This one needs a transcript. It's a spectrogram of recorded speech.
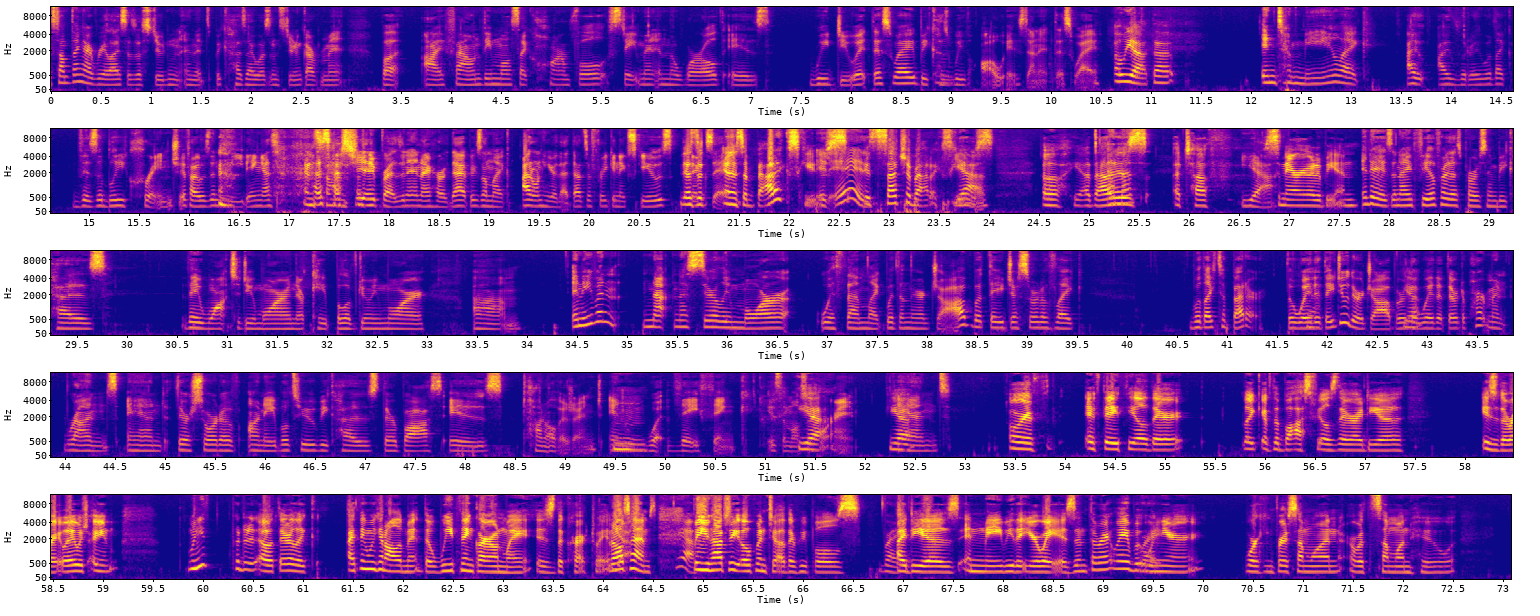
something I realized as a student and it's because I was in student government, but I found the most like harmful statement in the world is we do it this way because mm. we've always done it this way. oh yeah that And to me like I I literally would like visibly cringe if I was in a meeting as as SGA president and I heard that because I'm like I don't hear that. That's a freaking excuse. that's Fix a, it. and it's a bad excuse It is. it's such a bad excuse Yeah. oh yeah that And is a tough Yeah. scenario to be in It is, and I feel for this person because they want to do more and they're capable of doing more, um, and even not necessarily more with them like within their job, but they just sort of like would like to better the way Yeah. that they do their job or Yeah. the way that their department runs, and they're sort of unable to because their boss is tunnel visioned in what they think is the most Mm-hmm. Yeah. important. Yeah. and or if if they feel they're like if the boss feels their idea is the right way which i mean when you put it out there like i think we can all admit that we think our own way is the correct way at all times Yeah. but you have to be open to other people's Right. ideas and maybe that your way isn't the right way but when you're working for someone or with someone who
